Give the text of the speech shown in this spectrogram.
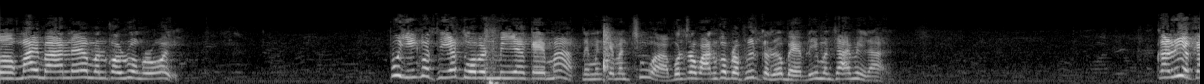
ดอกไม้บานแล้วมันก็ร่วงโรย ผู้หญิงก็เสียตัวเป็นเมียแกมากเนี่ยมันแกมันชั่ว บนสวรรค์ก็ประพฤติกันเรือแบบนี้มันใช้ไม่ได้ก็เรียกแก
